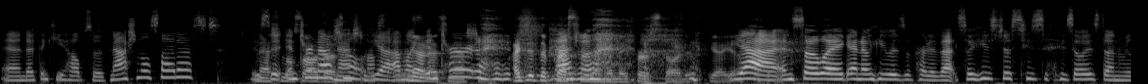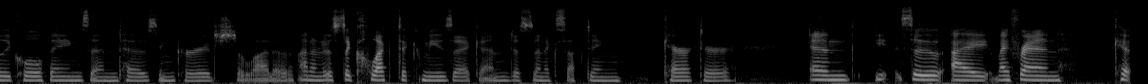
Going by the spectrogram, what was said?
And I think he helps with National Sawdust. Is National it international? National yeah, I'm like no, inter. I did the press for them when they first started. Yeah, yeah. Yeah, and so like I know he was a part of that. So he's just he's he's always done really cool things and has encouraged a lot of I don't know just eclectic music and just an accepting character. And so I my friend Kyp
